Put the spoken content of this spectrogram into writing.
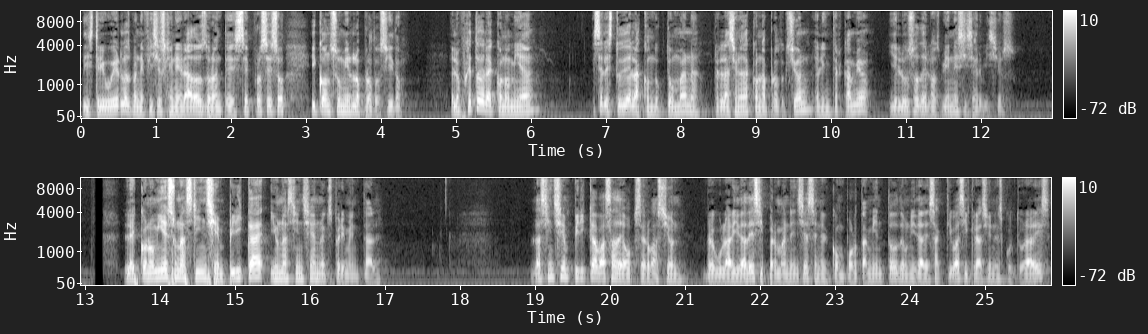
distribuir los beneficios generados durante ese proceso y consumir lo producido. El objeto de la economía es el estudio de la conducta humana relacionada con la producción, el intercambio y el uso de los bienes y servicios. La economía es una ciencia empírica y una ciencia no experimental. La ciencia empírica basa de observación, regularidades y permanencias en el comportamiento de unidades activas y creaciones culturales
